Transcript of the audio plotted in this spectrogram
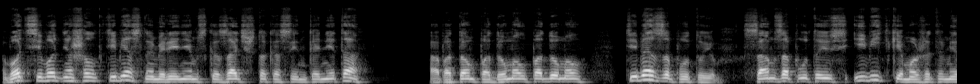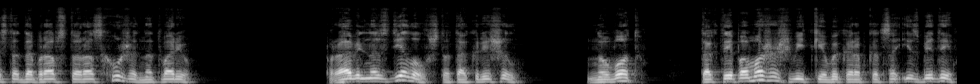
Вот сегодня шел к тебе с намерением сказать, что косынка не та. А потом подумал-подумал, тебя запутаю, сам запутаюсь, и Витьке, может, вместо добра в сто раз хуже натворю. Правильно сделал, что так решил. Ну вот, так ты поможешь Витьке выкарабкаться из беды?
